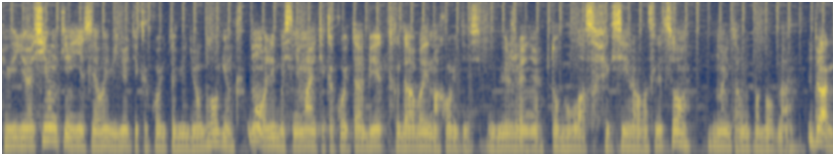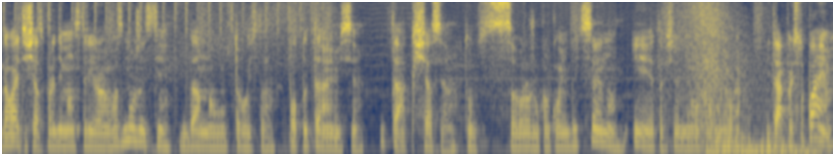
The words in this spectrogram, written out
видеосъемке, если вы ведете какой-то видеоблогинг, ну, либо снимаете какой-то объект, когда вы находитесь в движении, чтобы у вас фиксировалось лицо, ну и тому подобное. Итак, давайте сейчас продемонстрируем возможности данного устройства, попытаемся так, сейчас я тут сооружу какую-нибудь сцену и это все дело продлеваем. Итак, приступаем.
